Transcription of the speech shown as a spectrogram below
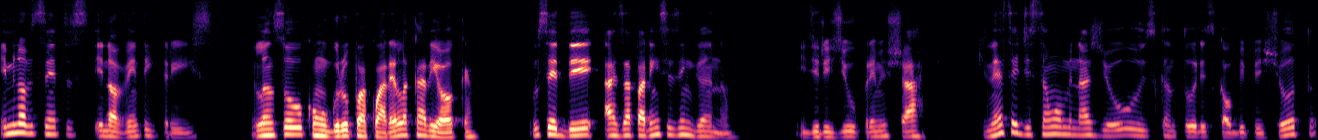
Em 1993, lançou com o grupo Aquarela Carioca o CD As Aparências Enganam e dirigiu o Prêmio Sharp, que nessa edição homenageou os cantores Calbi Peixoto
